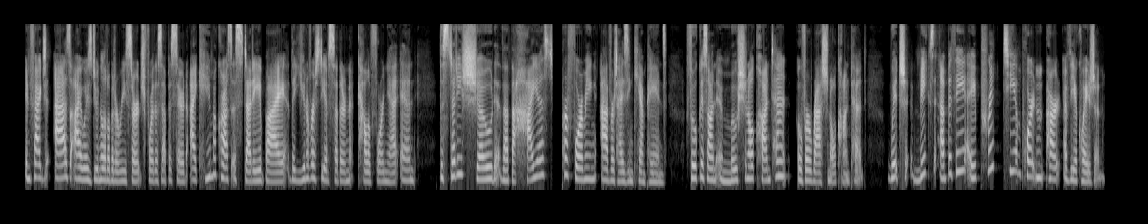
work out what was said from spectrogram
In fact, as I was doing a little bit of research for this episode, I came across a study by the University of Southern California, and the study showed that the highest performing advertising campaigns focus on emotional content over rational content, which makes empathy a pretty important part of the equation.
